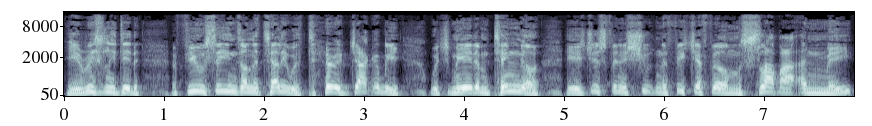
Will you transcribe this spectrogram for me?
He recently did a few scenes on the telly with Derek Jacobi, which made him tingle. He has just finished shooting the feature film Slapper and Me,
